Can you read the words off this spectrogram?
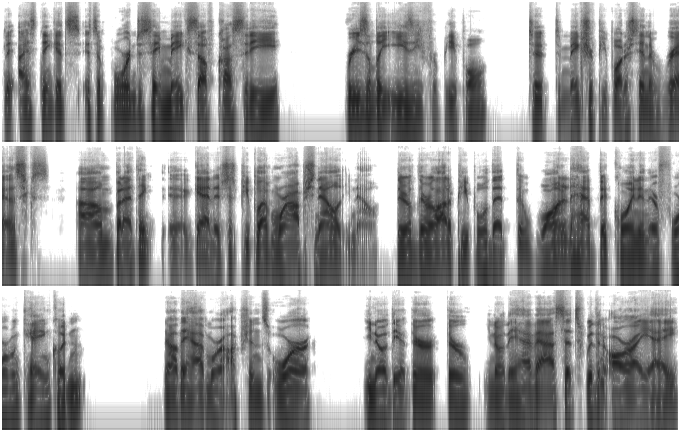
th- I think it's it's important to say make self custody reasonably easy for people to to make sure people understand the risks. Um, but I think again, it's just people have more optionality now. There there are a lot of people that, that wanted to have Bitcoin in their 401k and couldn't. Now they have more options, or you know they're they're they're you know they have assets with an RIA,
